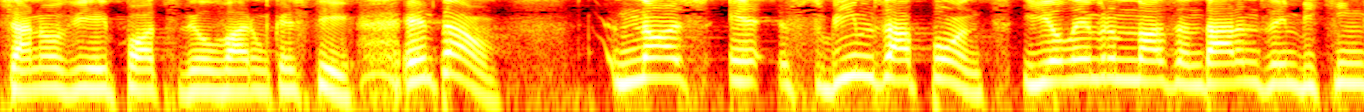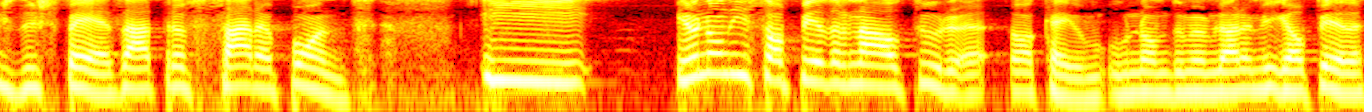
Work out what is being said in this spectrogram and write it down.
já não havia hipótese de levar um castigo. Então nós eh, subimos à ponte e eu lembro-me de nós andarmos em biquinhos dos pés a atravessar a ponte. E eu não disse ao Pedro na altura, ok, o nome do meu melhor amigo é o Pedro.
